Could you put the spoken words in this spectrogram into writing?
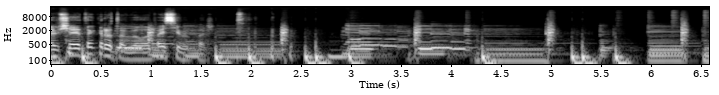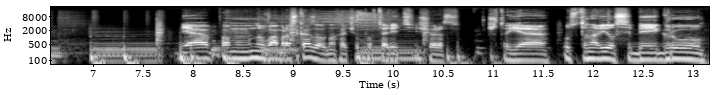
вообще, это круто было. Спасибо, Паша. Я, по-моему, ну, вам рассказывал, но хочу повторить еще раз, что я установил себе игру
